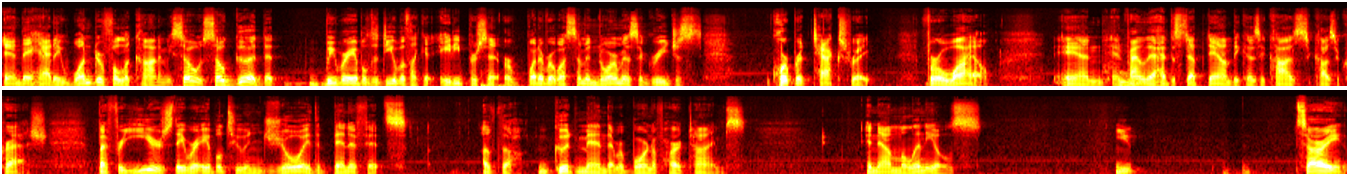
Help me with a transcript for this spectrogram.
and they had a wonderful economy. So so good that we were able to deal with like an eighty percent or whatever it was, some enormous egregious corporate tax rate for a while, and and hmm. finally I had to step down because it caused caused a crash. But for years they were able to enjoy the benefits of the good men that were born of hard times. And now millennials, you sorry,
